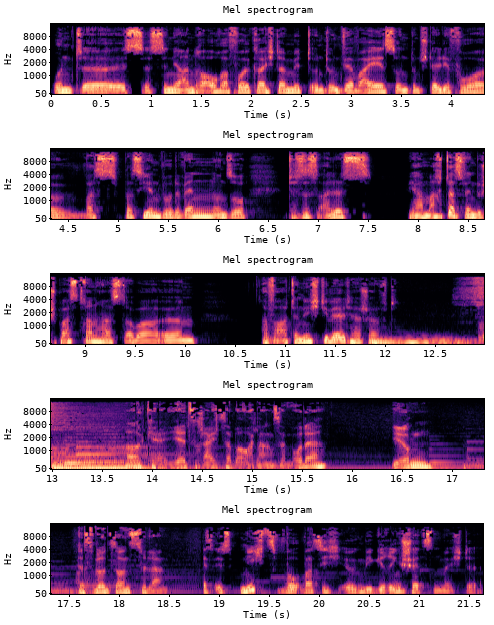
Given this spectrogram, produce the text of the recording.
und äh, es, es sind ja andere auch erfolgreich damit und, und wer weiß und, und stell dir vor, was passieren würde, wenn und so, das ist alles, ja, mach das, wenn du Spaß dran hast, aber ähm, erwarte nicht die Weltherrschaft. Okay, jetzt reicht's aber auch langsam, oder? Jürgen, das wird sonst zu lang. Es ist nichts, wo, was ich irgendwie gering schätzen möchte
